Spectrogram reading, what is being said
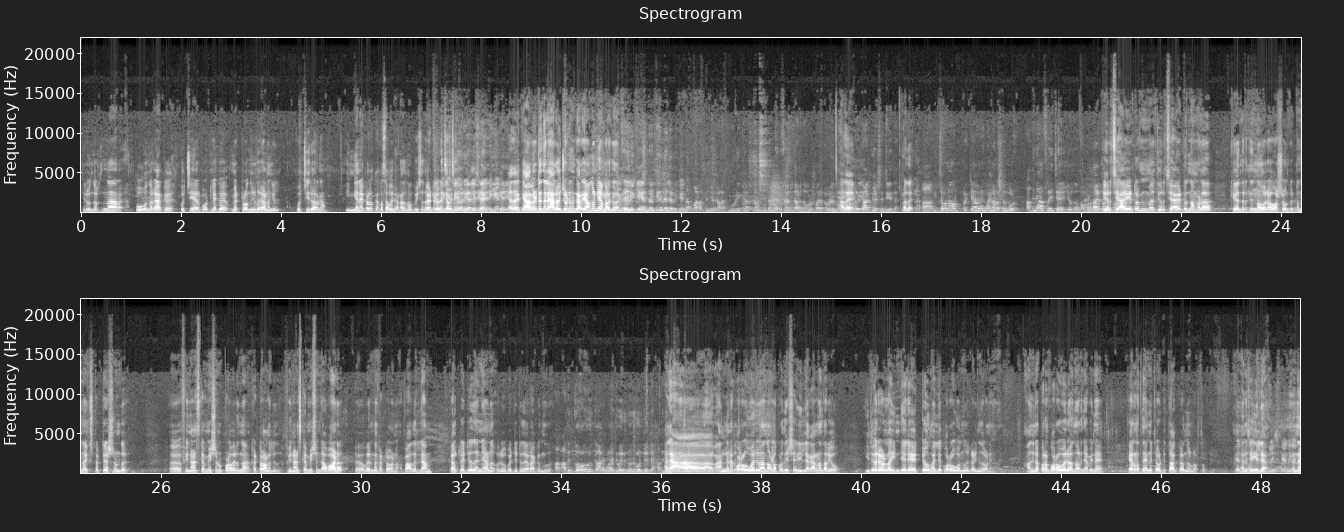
തിരുവനന്തപുരത്ത് നിന്ന് പോകുന്ന ഒരാൾക്ക് കൊച്ചി എയർപോർട്ടിലേക്ക് മെട്രോ നീളുകയാണെങ്കിൽ കൊച്ചിയിൽ ഇറങ്ങാം. ഇങ്ങനെയൊക്കെ ഉള്ള സൗകര്യമാണ്. അത് നമുക്ക് വിശദമായിട്ട് തന്നെ ചർച്ച ചെയ്യാം. ഏതായാലും ക്യാബിനറ്റ് ഇന്നലെ ആലോചിച്ചുകൊണ്ട് നിങ്ങൾക്ക് അറിയാവുന്നതുകൊണ്ട് ഞാൻ പറഞ്ഞു കേന്ദ്രത്തിൽ നിന്ന് ലഭിക്കുന്ന പണത്തിന്റെ കണക്കുകൂടി കണക്കൂട്ടലിന്റെ അടിസ്ഥാനത്തിലാണ് നമ്മൾ പലപ്പോഴും അതെ. അതെ. തീർച്ചയായിട്ടും തീർച്ചയായിട്ടും നമ്മൾ കേന്ദ്രത്തിൽ നിന്ന് ഓരോ വർഷവും കിട്ടുന്ന എക്സ്പെക്റ്റേഷൻ ഉണ്ട്. ഫിനാൻസ് കമ്മീഷൻ ഉൾപ്പെടെ വരുന്ന ഘട്ടമാണല്ലോ ഇത് ഫിനാൻസ് കമ്മീഷന്റെ അവാർഡ് വരുന്ന ഘട്ടമാണ്. അപ്പോൾ അതെല്ലാം കാൽക്കുലേറ്റ് ചെയ്ത് തന്നെയാണ് ഒരു ബഡ്ജറ്റ് തയ്യാറാക്കുന്നത്. അല്ല അങ്ങനെ കുറവ് വരിക എന്നുള്ള പ്രതീക്ഷയിലില്ല. കാരണം എന്തറിയോ? ഇതുവരെയുള്ള ഇന്ത്യയിലെ ഏറ്റവും വലിയ കുറവ് വന്നത് കഴിഞ്ഞ തവണയാണ് അതിനപ്പുറം കുറവ് വരിക എന്ന് പറഞ്ഞാൽ പിന്നെ കേരളത്തെ അങ്ങ് ചവിട്ടി താക്കുക എന്നുള്ള അർത്ഥം അങ്ങനെ ചെയ്യില്ല. എന്നാ?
